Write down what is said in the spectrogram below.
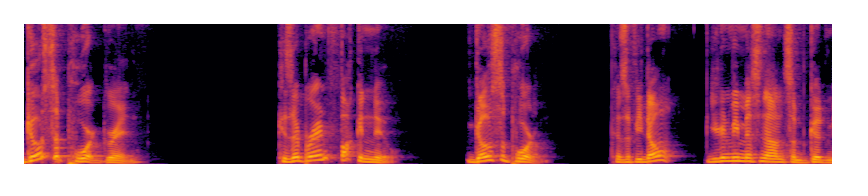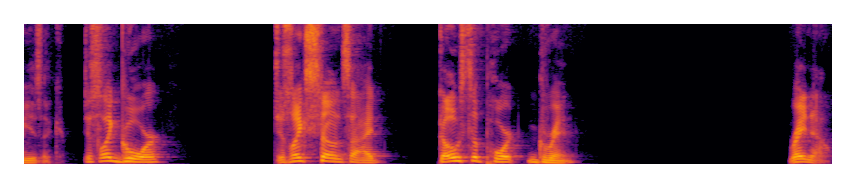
Go support Grinn. Because they're brand fucking new. Go support them. Because if you don't, you're going to be missing out on some good music. Just like Gore, just like Stoneside, go support Grinn. Right now.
